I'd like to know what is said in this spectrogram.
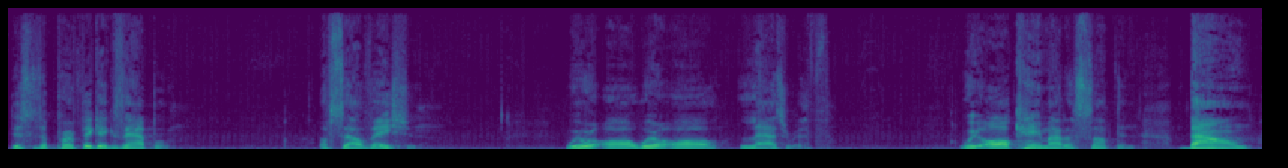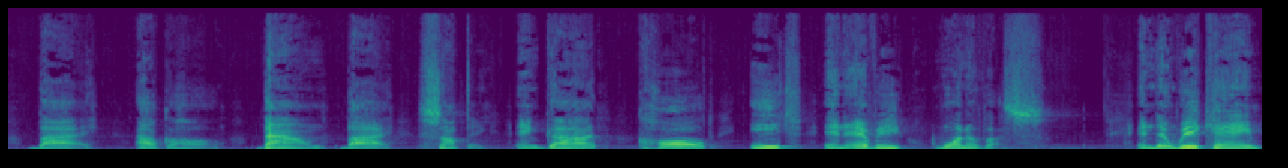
This is a perfect example of salvation. We were all, we were all Lazarus. We all came out of something, bound by alcohol, bound by something. And God called each and every one of us. And then we came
